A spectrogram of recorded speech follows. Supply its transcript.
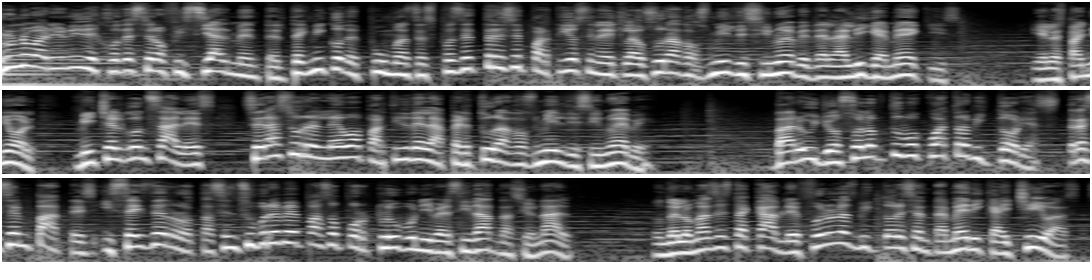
Bruno Marioni dejó de ser oficialmente el técnico de Pumas después de 13 partidos en el clausura 2019 de la Liga MX. Y el español, Michel González, será su relevo a partir de la apertura 2019. Barullo solo obtuvo 4 victorias, 3 empates y 6 derrotas en su breve paso por Club Universidad Nacional, donde lo más destacable fueron las victorias ante América y Chivas,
